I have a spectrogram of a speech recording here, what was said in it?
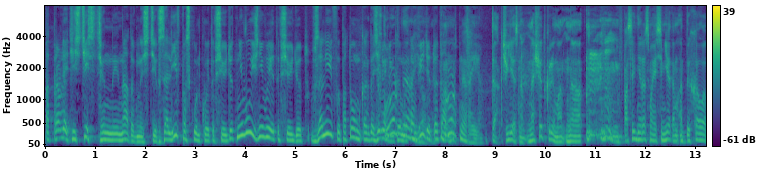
отправлять естественные надобности в залив, поскольку это все идет в Неву, из Невы это все идет в залив, и потом, когда зелененькое мы там видим, это Курортный район. Так, чудесно. Насчет Крыма. В последний раз моя семья там отдыхала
